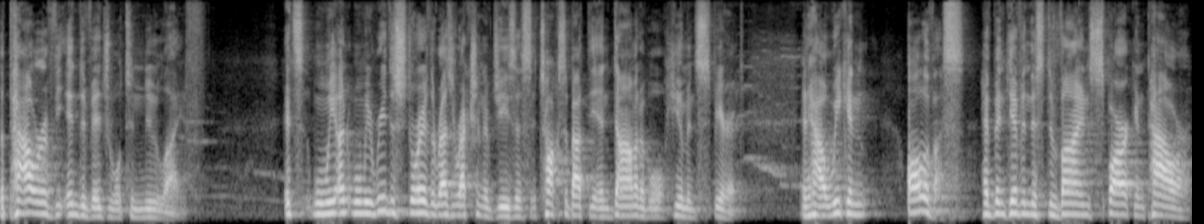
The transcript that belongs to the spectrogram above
the power of the individual to new life. It's when we, when we read the story of the resurrection of Jesus, it talks about the indomitable human spirit and how we can, all of us, have been given this divine spark and power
